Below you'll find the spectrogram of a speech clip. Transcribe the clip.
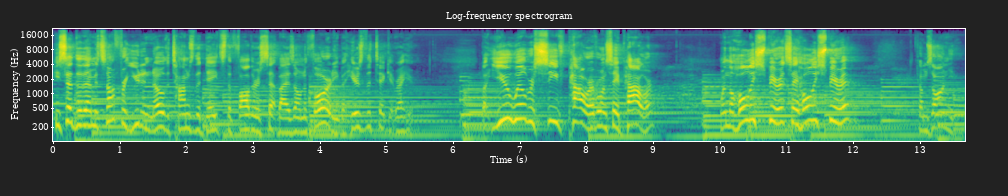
He said to them, It's not for you to know the times, the dates the Father has set by his own authority, but here's the ticket right here. But you will receive power. Everyone say power. When the Holy Spirit, say Holy Spirit, comes on you.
